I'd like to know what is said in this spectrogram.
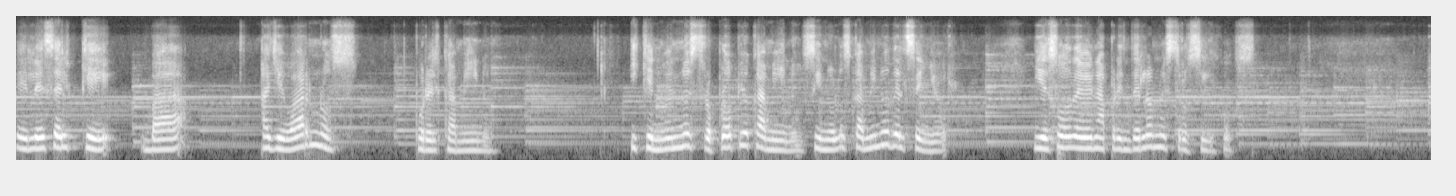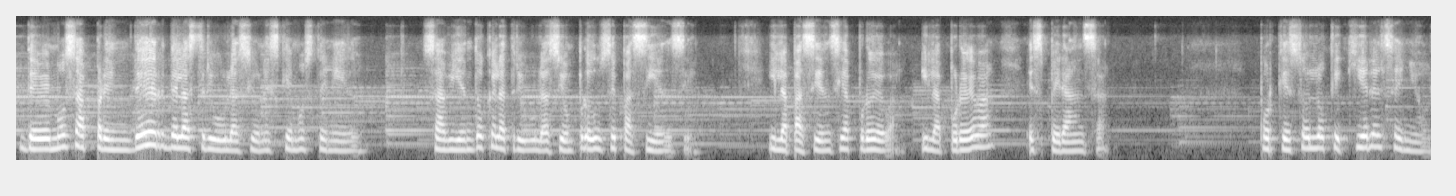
Él es el que va a llevarnos por el camino. Y que no es nuestro propio camino, sino los caminos del Señor. Y eso deben aprenderlo nuestros hijos. Debemos aprender de las tribulaciones que hemos tenido, sabiendo que la tribulación produce paciencia y la paciencia prueba y la prueba esperanza. Porque eso es lo que quiere el Señor,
